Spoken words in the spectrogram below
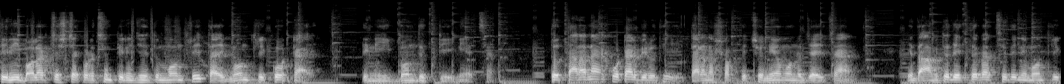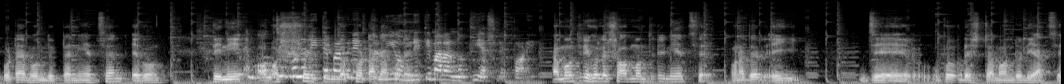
তিনি বলার চেষ্টা করেছেন তিনি যেহেতু মন্ত্রী তাই মন্ত্রী কোটায়। তিনি বন্দুকটি নিয়েছেন। তো তারা না কোটার বিরোধী তারা না সবকিছু নিয়ম অনুযায়ী চান। কিন্তু আমি তো দেখতে পাচ্ছি তিনি মন্ত্রী কোটায় বন্দুকটা নিয়েছেন এবং তিনি অবশ্যই তিন লক্ষ টাকা করে আর মন্ত্রী হলে সব মন্ত্রী নিয়েছে। ওনাদের এই যে উপদেষ্টা মন্ডলী আছে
